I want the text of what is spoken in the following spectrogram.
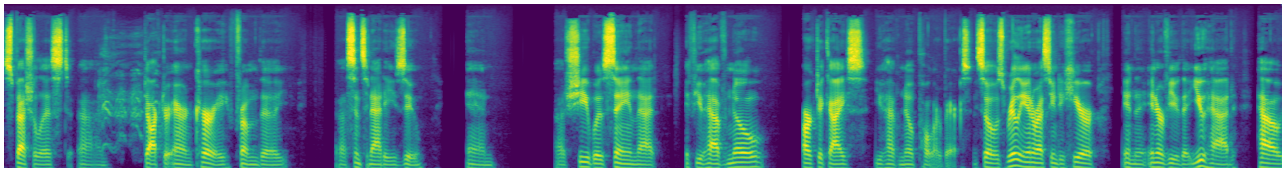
specialist, um, Dr. Erin Curry from the uh, Cincinnati Zoo, and uh, she was saying that if you have no Arctic ice, you have no polar bears. So it was really interesting to hear in the interview that you had how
